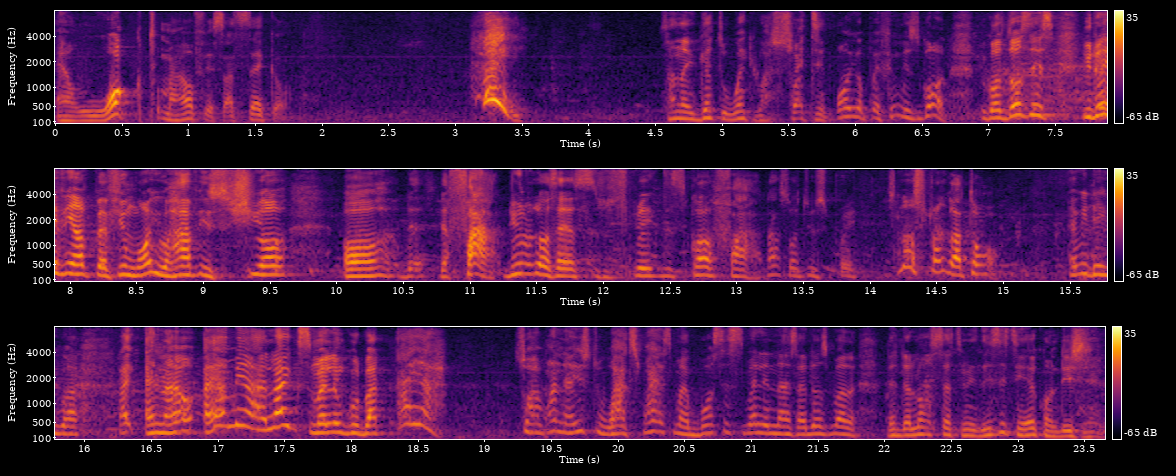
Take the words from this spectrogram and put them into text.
and walk to my office at Circle. Hey! Sometimes you get to work, you are sweating. All your perfume is gone. Because those days, you don't even have perfume. All you have is sure or the, the Fa. Do you know those days, spray? It's called Fa. That's what you spray. It's not strong at all. Every day you are like, and I, I mean, I like smelling good, but ah, yeah. So I wonder, I used to wax. Why is my boss smelling nice? I don't smell. Then the Lord said to me, "This is in air conditioning."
